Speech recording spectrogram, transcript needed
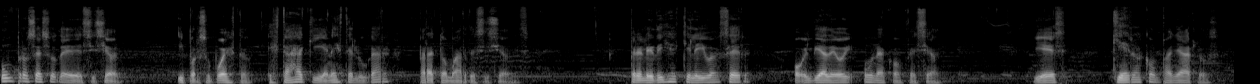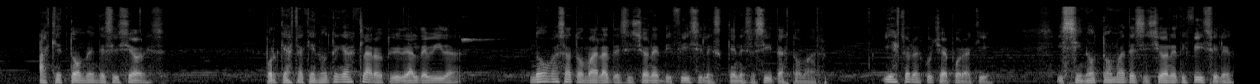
un proceso de decisión. Y por supuesto, estás aquí en este lugar para tomar decisiones. Pero le dije que le iba a hacer el día de hoy una confesión. Y es, quiero acompañarlos a que tomen decisiones. Porque hasta que no tengas claro tu ideal de vida, no vas a tomar las decisiones difíciles que necesitas tomar. Y esto lo escuché por aquí. Y si no tomas decisiones difíciles,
